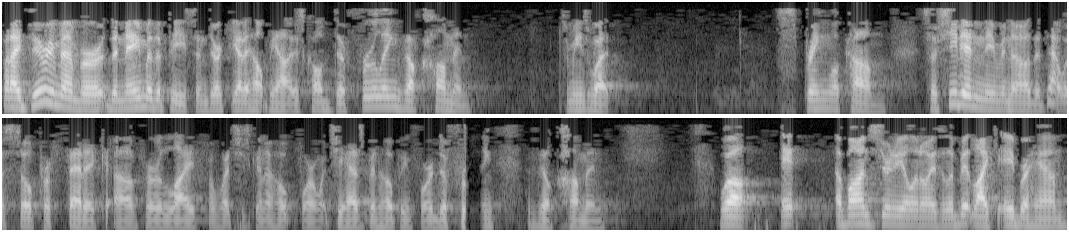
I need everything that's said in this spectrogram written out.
but I do remember the name of the piece, and Dirk, you got to help me out. It's called Der Frühling will kommen, which means what? Spring will come. So she didn't even know that that was so prophetic of her life, of what she's going to hope for and what she has been hoping for. Der Frühling will kommen. Well, Yvonne's journey to Illinois is a little bit like Abraham.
